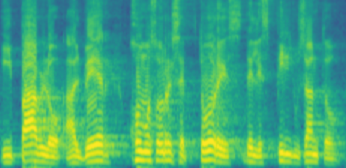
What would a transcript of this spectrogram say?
y Pablo al ver cómo son receptores del Espíritu Santo,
